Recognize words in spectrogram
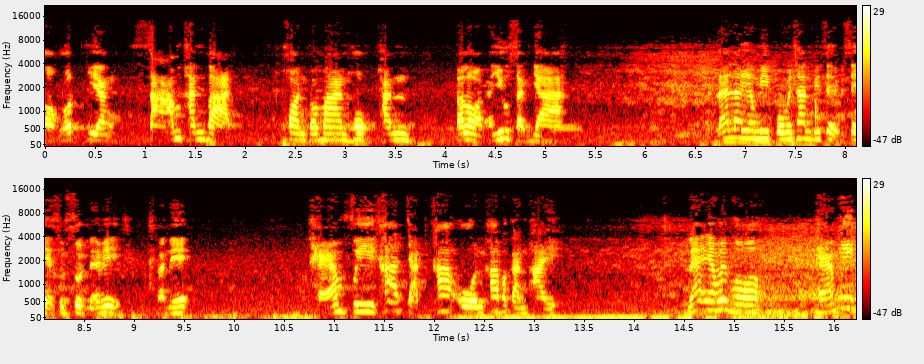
ออกรถเพียงสามพันบาท ผ่อนประมาณหกพันตลอดอายุสัญญา และเรายังมีโปรโมชั่นพิเศษพิเศษสุด ๆ เลยพี่วันนี้ แถมฟรีค่าจัดค่าโอนค่าประกันภัย และยังไม่พอแถมอีก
